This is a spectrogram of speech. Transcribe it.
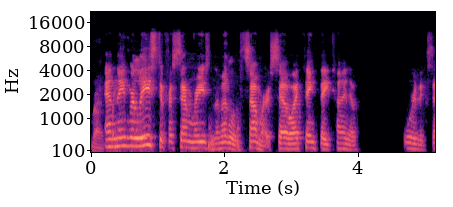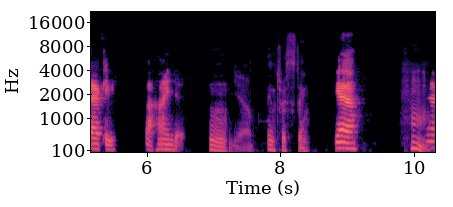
right. And they released it for some reason in the middle of summer. So I think they kind of weren't exactly behind it. Hmm, yeah. interesting. Yeah. Hmm. Yeah.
